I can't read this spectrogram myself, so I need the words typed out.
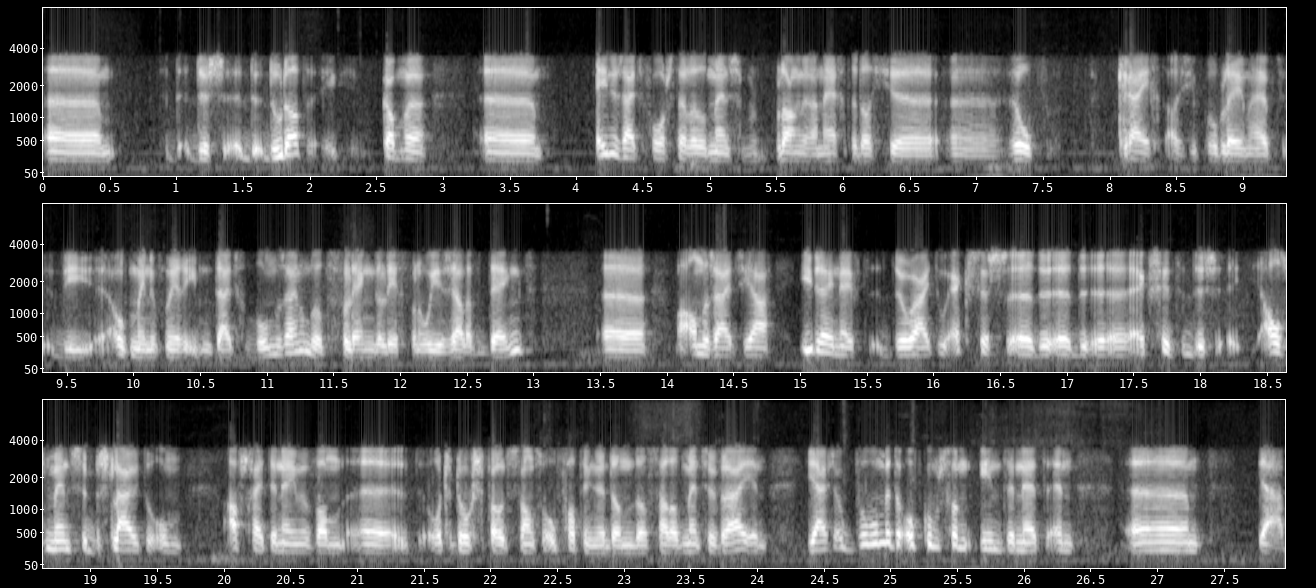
Ehm, dus doe dat. Ik kan me enerzijds voorstellen dat mensen belang eraan hechten dat je uh, hulp krijgt als je problemen hebt die ook min of meer identiteitsgebonden zijn, omdat het verlengde ligt van hoe je zelf denkt. Uh, maar anderzijds, ja, iedereen heeft de right to access, uh, de, de exit. Dus als mensen besluiten om afscheid te nemen van orthodoxe protestantse opvattingen, dan, dan staat dat mensen vrij. En juist ook bijvoorbeeld met de opkomst van internet en ehm, ja,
